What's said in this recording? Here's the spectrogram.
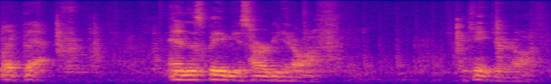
like that. And this baby is hard to get off. I can't get it off.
